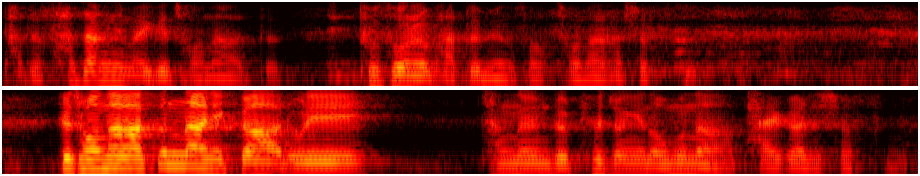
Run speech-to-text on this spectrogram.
다들 사장님에게 전화하듯 두 손을 받으면서 전화를 하셨습니다. 그 전화가 끝나니까 우리 장로님들 표정이 너무나 밝아지셨습니다.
